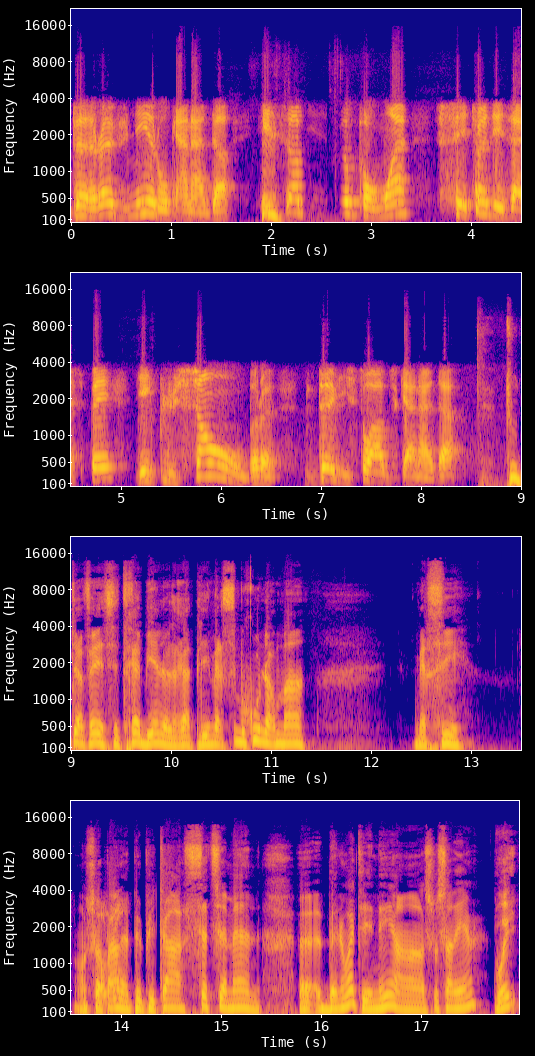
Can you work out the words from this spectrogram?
de revenir au Canada. Et ça, bien sûr, pour moi, c'est un des aspects les plus sombres de l'histoire du Canada. Tout à fait, c'est très bien de le rappeler. Merci beaucoup, Normand. Merci. On se reparle un peu plus tard cette semaine. Euh, Benoît, t'es né en 61? Oui.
